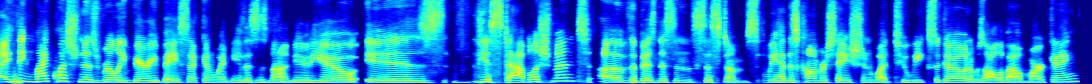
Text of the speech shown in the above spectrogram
I think my question is really very basic, and Whitney, this is not new to you, is the establishment of the business and the systems. We had this conversation, what, two weeks ago, and it was all about marketing.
